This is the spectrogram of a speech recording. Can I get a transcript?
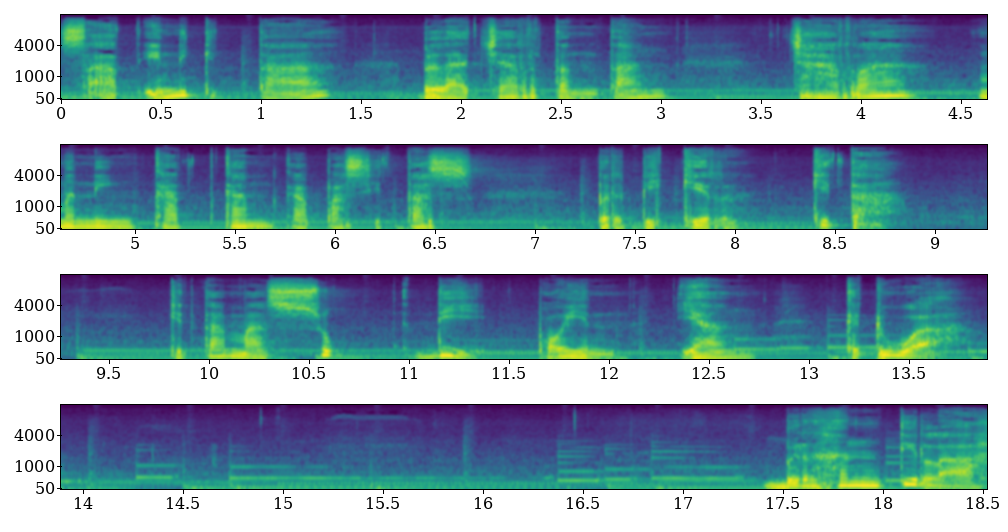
Saat ini kita belajar tentang cara meningkatkan kapasitas berpikir kita. Kita masuk di poin yang kedua. Berhentilah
